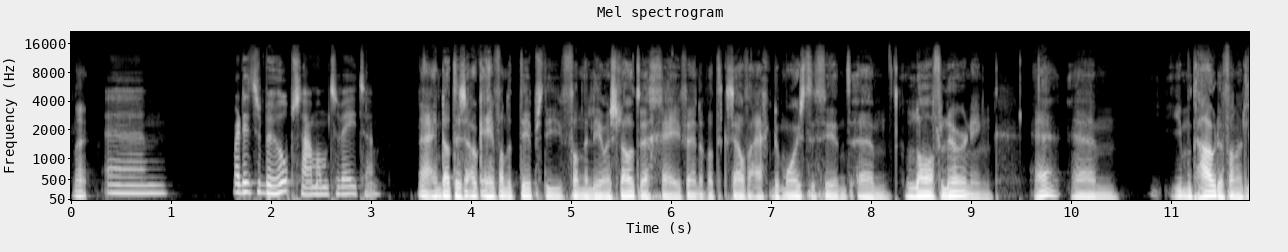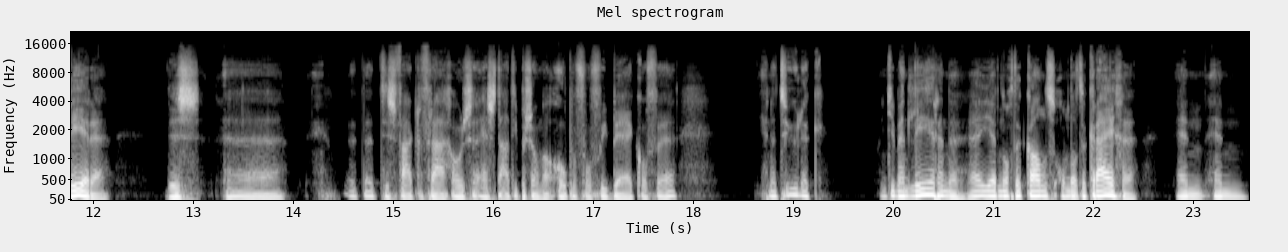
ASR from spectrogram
Nee. Ehm, maar dit is behulpzaam om te weten. Nou, en dat is ook een van de tips die Van de Leeuw en Slootweg geven. En wat ik zelf eigenlijk de mooiste vind. ehm, love learning. Hè? Ehm, je moet houden van het leren. Dus eh, het, het is vaak de vraag, oh, staat die persoon wel open voor feedback? Of, eh, ja, natuurlijk. Want je bent lerende. Hè? Je hebt nog de kans om dat te krijgen. En, en,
